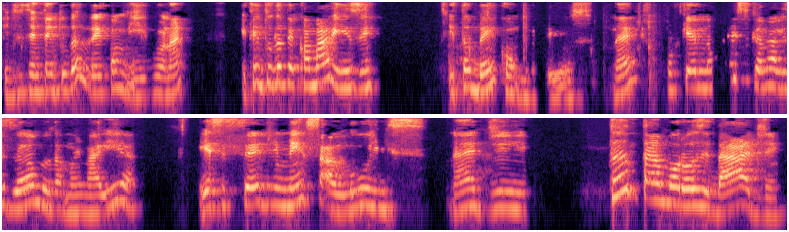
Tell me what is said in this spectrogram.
eu disse, assim, tem tudo a ver comigo, né? E tem tudo a ver com a Marise e também com Deus, né? Porque nós canalizamos a Mãe Maria, esse ser de imensa luz, né? De tanta amorosidade,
